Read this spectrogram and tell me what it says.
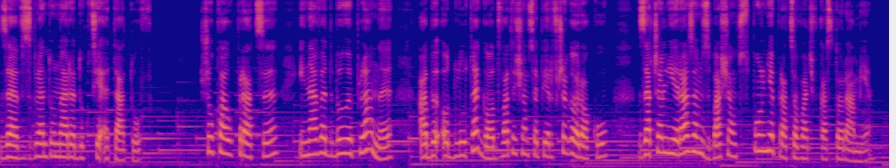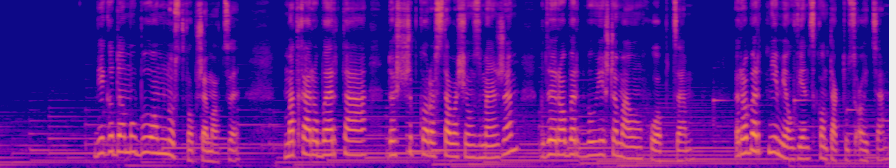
ze względu na redukcję etatów. Szukał pracy i nawet były plany, aby od lutego 2001 roku zaczęli razem z Basią wspólnie pracować w Castoramie. W jego domu było mnóstwo przemocy. Matka Roberta dość szybko rozstała się z mężem, gdy Robert był jeszcze małym chłopcem. Robert nie miał więc kontaktu z ojcem.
